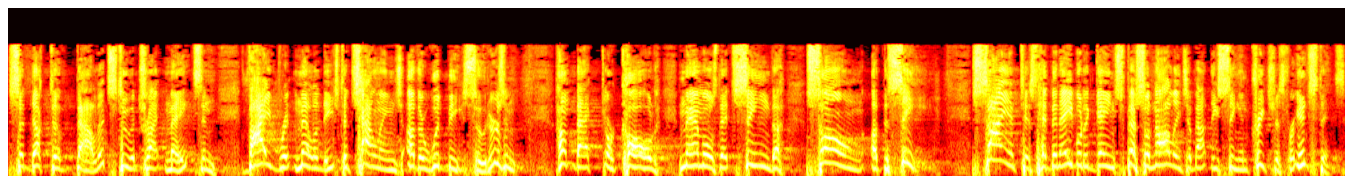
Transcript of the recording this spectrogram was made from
seductive ballads to attract mates and vibrant melodies to challenge other would-be suitors and humpback are called mammals that sing the song of the sea. Scientists have been able to gain special knowledge about these singing creatures. For instance,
